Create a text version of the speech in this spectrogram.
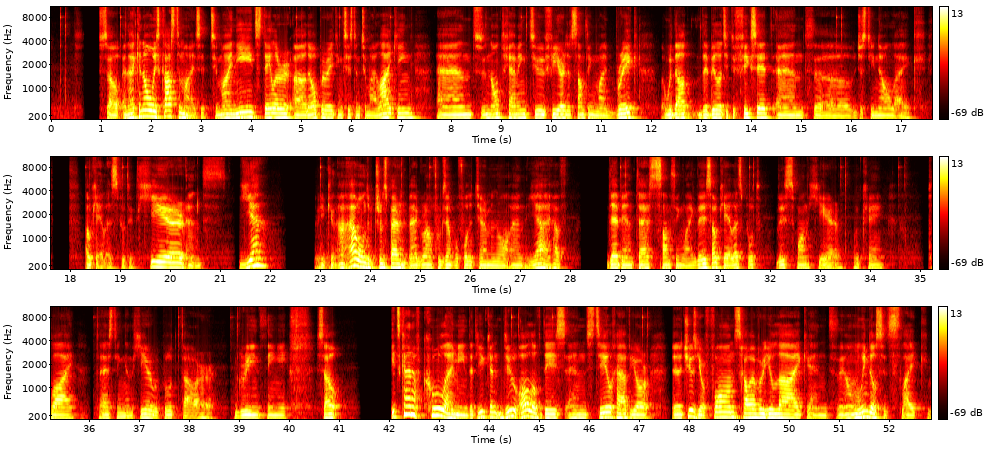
so, and I can always customize it to my needs, tailor uh, the operating system to my liking, and not having to fear that something might break without the ability to fix it and uh, just, you know, like, okay, let's put it here and yeah, we can, I, I want a transparent background, for example, for the terminal and yeah, I have Debian test something like this. Okay, let's put this one here. Okay, apply testing, and here we put our green thingy. So it's kind of cool, I mean, that you can do all of this and still have your uh, choose your fonts however you like and you know, on Windows it's like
